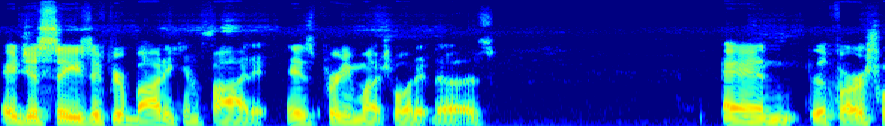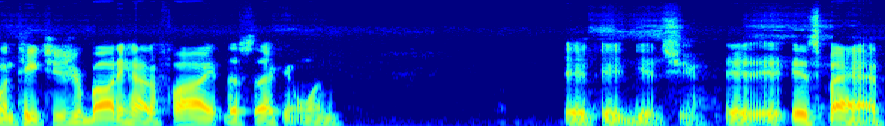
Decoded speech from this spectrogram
it just sees if your body can fight it. Is pretty much what it does. And the first one teaches your body how to fight. The second one, it, it gets you. It, it, it's bad.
